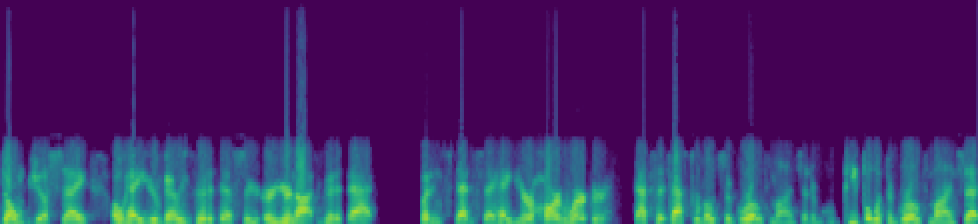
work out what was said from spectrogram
Don't just say, "Oh, hey, you're very good at this," or, or "You're not good at that," but instead say, "Hey, you're a hard worker." That's it. That promotes a growth mindset. People with a growth mindset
